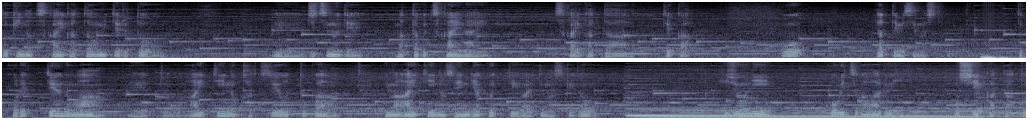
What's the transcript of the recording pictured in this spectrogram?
時の使い方を見てると、えー、実務で全く使えない使い方っていうかをやってみせました。でこれっていうのは、えーと、IT の活用とか今 IT の戦略って言われてますけど非常に効率が悪い教え方と、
